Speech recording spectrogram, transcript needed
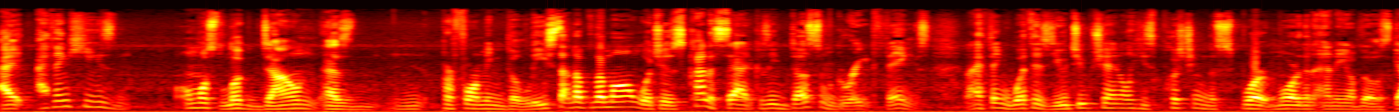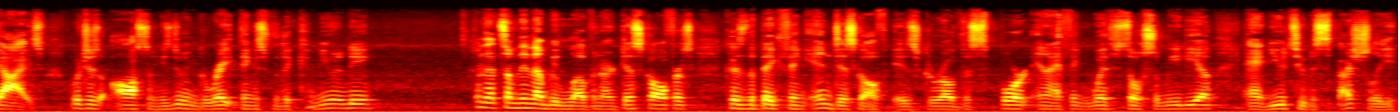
I, I think he's almost looked down as performing the least out of them all, which is kind of sad because he does some great things. And I think with his YouTube channel, he's pushing the sport more than any of those guys, which is awesome. He's doing great things for the community. And that's something that we love in our disc golfers because the big thing in disc golf is grow the sport. And I think with social media and YouTube especially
